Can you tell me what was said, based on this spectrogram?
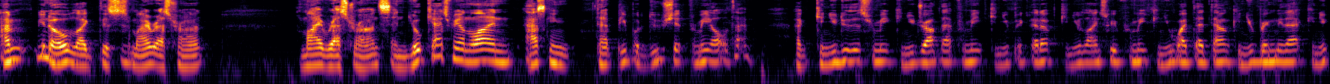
I'm you know like this is my restaurant, my restaurants, and you'll catch me on the line asking that people to do shit for me all the time. Uh, can you do this for me? Can you drop that for me? Can you pick that up? Can you line sweep for me? Can you wipe that down? Can you bring me that? Can you?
